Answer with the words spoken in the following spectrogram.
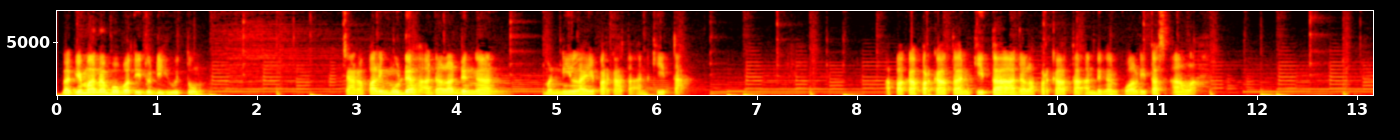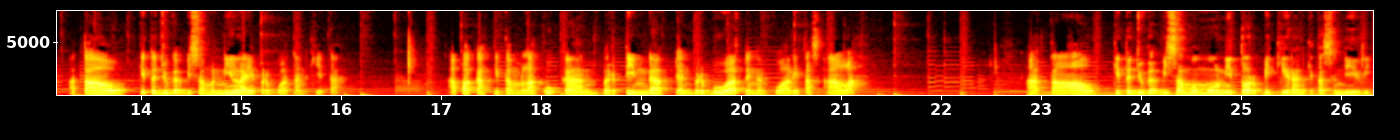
Bagaimana bobot itu dihitung? Cara paling mudah adalah dengan menilai perkataan kita. Apakah perkataan kita adalah perkataan dengan kualitas Allah? Atau kita juga bisa menilai perbuatan kita. Apakah kita melakukan, bertindak, dan berbuat dengan kualitas Allah? Atau kita juga bisa memonitor pikiran kita sendiri.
